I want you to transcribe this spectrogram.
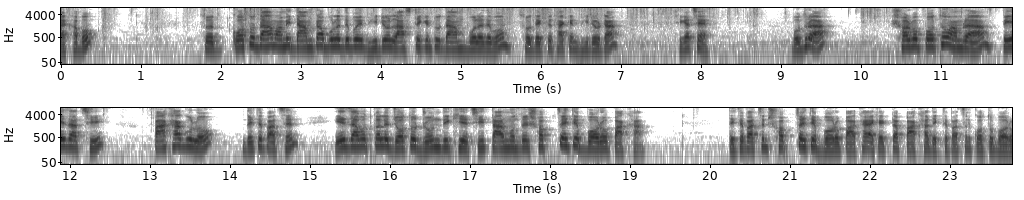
দেখাবো। সো কত দাম? আমি দামটাও বলে দেবো, এই ভিডিও লাস্টে কিন্তু দাম বলে দেবো। সো দেখতে থাকেন ভিডিওটা ঠিক আছে? বন্ধুরা, সর্বপ্রথম আমরা পেয়ে যাচ্ছি পাখাগুলো, দেখতে পাচ্ছেন? এ যাবৎকালে যত ড্রোন দেখিয়েছি, তার মধ্যে সবচাইতে বড় পাখা। দেখতে পাচ্ছেন? সবচাইতে বড় পাখা, এক একটা পাখা দেখতে পাচ্ছেন কত বড়।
